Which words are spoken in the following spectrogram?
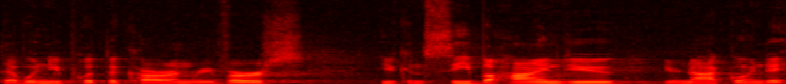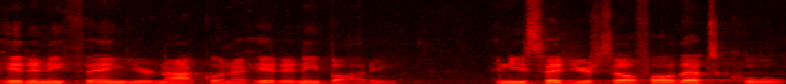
that when you put the car in reverse, you can see behind you, you're not going to hit anything, you're not going to hit anybody. And you said to yourself, oh, that's cool.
